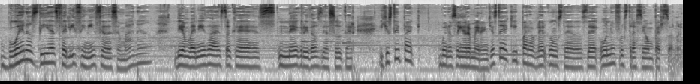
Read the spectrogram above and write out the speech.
Buenos días, feliz inicio de semana. Bienvenido a esto que es negro y dos de azúcar. Y yo estoy para... Bueno, señores, miren, yo estoy aquí para hablar con ustedes de una frustración personal.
